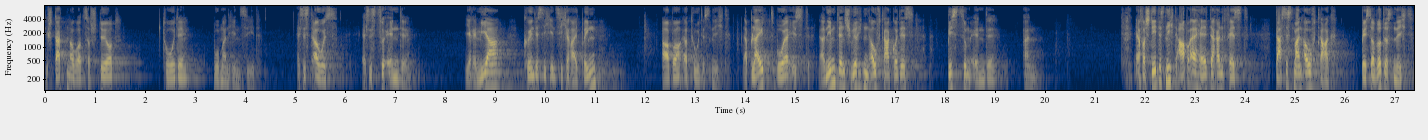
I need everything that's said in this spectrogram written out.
Die Stadtmauer zerstört. Tode, wo man hinsieht. Es ist aus. Es ist zu Ende. Jeremia könnte sich in Sicherheit bringen, aber er tut es nicht. Er bleibt, wo er ist. Er nimmt den schwierigen Auftrag Gottes bis zum Ende an. Er versteht es nicht, aber er hält daran fest. Das ist mein Auftrag. Besser wird es nicht.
